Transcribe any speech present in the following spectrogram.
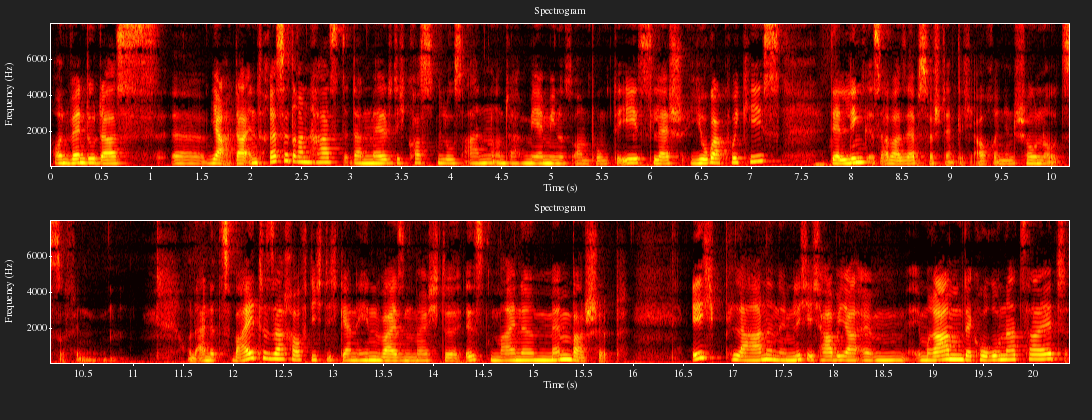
Und wenn du das, äh, ja, da Interesse dran hast, dann melde dich kostenlos an unter mehr-on.de slash yogaquickies. Der Link ist aber selbstverständlich auch in den Show Notes zu finden. Und eine zweite Sache, auf die ich dich gerne hinweisen möchte, ist meine Membership. Ich plane nämlich, ich habe ja im, im Rahmen der Corona-Zeit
